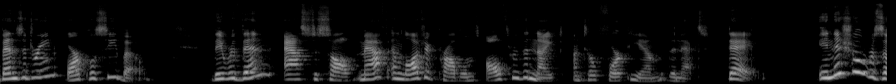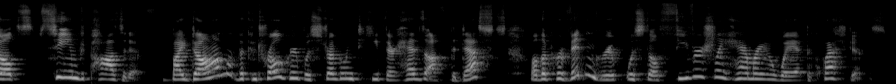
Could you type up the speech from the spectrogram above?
Benzedrine, or placebo. They were then asked to solve math and logic problems all through the night until 4 p.m. the next day. Initial results seemed positive. By dawn, the control group was struggling to keep their heads off the desks, while the Pervitin group was still feverishly hammering away at the questions.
